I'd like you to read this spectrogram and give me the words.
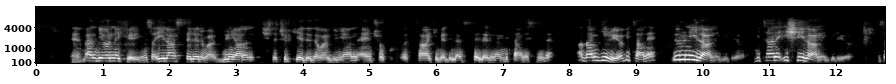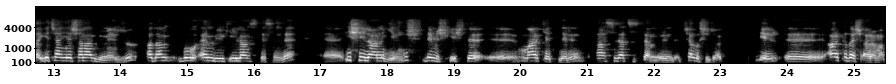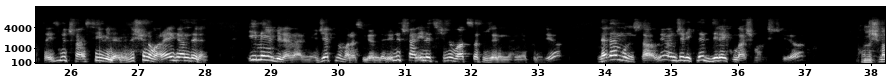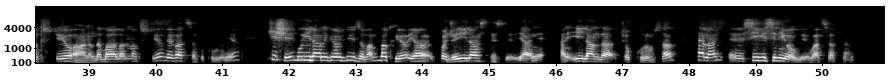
E, ben bir örnek vereyim. Mesela ilan siteleri var. Dünyanın işte Türkiye'de de var. Dünyanın en çok e, takip edilen sitelerinden bir tanesinde adam giriyor. Bir tane ürün ilanı giriyor. Bir tane iş ilanı giriyor. Mesela geçen yaşanan bir mevzu. Adam bu en büyük ilan sitesinde e, iş ilanı girmiş. Demiş ki işte e, marketlerin tahsilat sistemlerinde çalışacak bir e, arkadaş aramaktayız. Lütfen CV'lerinizi şu numaraya gönderin. E-mail bile vermiyor. Cep numarası gönderiyor. Lütfen iletişimi WhatsApp üzerinden yapın diyor. Neden bunu sağlıyor? Öncelikle direkt ulaşmak istiyor. Konuşmak istiyor, anında bağlanmak istiyor ve WhatsApp'ı kullanıyor. Kişi bu ilanı gördüğü zaman bakıyor ya koca ilan sitesi yani hani ilan da çok kurumsal hemen e, CV'sini yolluyor WhatsApp'tan.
